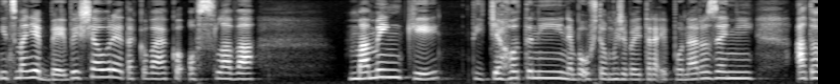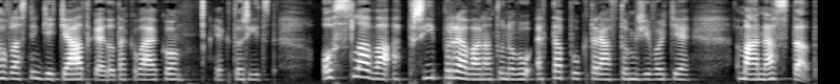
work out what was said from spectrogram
Nicméně baby shower je taková jako oslava maminky, tý těhotný, nebo už to může být teda i po narození, a toho vlastně děťátka, je to taková jako, jak to říct, oslava a příprava na tu novou etapu, která v tom životě má nastat.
